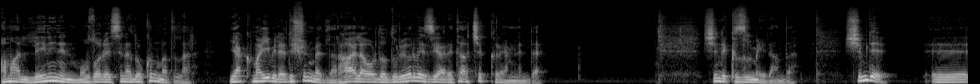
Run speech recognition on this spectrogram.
Ama Lenin'in mozolesine dokunmadılar. Yakmayı bile düşünmediler. Hala orada duruyor ve ziyareti açık Kremlin'de. Şimdi Kızıl Meydan'da. Şimdi e,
